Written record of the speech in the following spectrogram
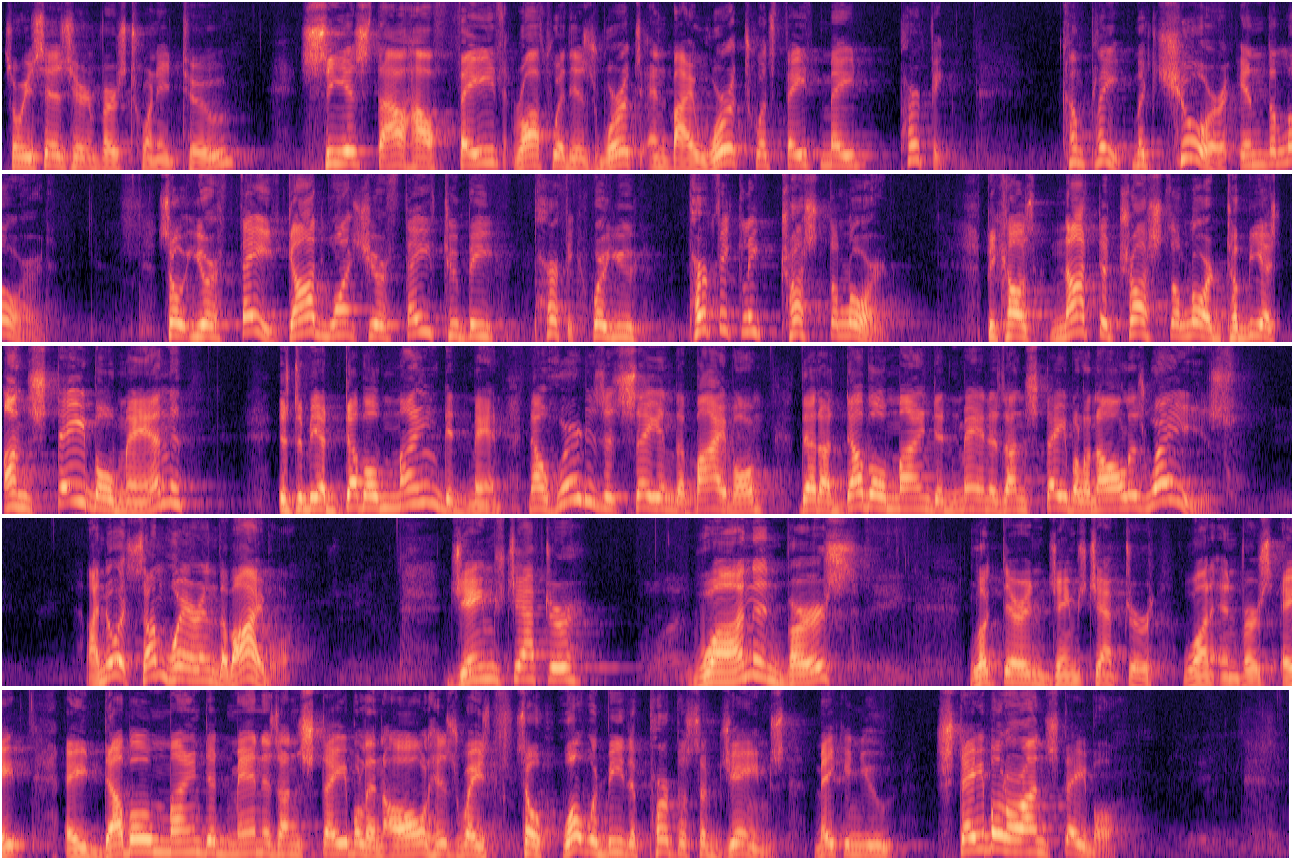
So he says here in verse 22 Seest thou how faith wrought with his works, and by works was faith made perfect, complete, mature in the Lord. So your faith, God wants your faith to be perfect, where you perfectly trust the Lord. Because not to trust the Lord, to be an unstable man, is to be a double minded man. Now, where does it say in the Bible that a double minded man is unstable in all his ways? I know it's somewhere in the Bible. James chapter 1 and verse, look there in James chapter 1 and verse 8. A double minded man is unstable in all his ways. So, what would be the purpose of James? Making you stable or unstable?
